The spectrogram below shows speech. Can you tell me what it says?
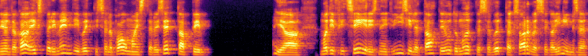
nii-öelda ka eksperimendi, võttis selle Baumeisteri set-up'i ja modifitseeris neid viisil, et tahtejõudu mõõtesse võtaks arvesse ka inimese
